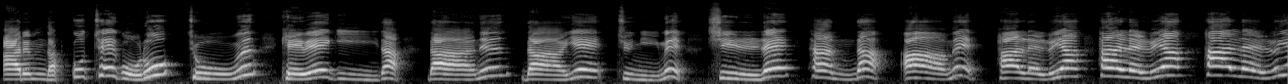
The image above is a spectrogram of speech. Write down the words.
아름답고 최고로 좋은 계획이다. 나는 나의 주님을 신뢰한다. 아멘. 할렐루야, 할렐루야, 할렐루야.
